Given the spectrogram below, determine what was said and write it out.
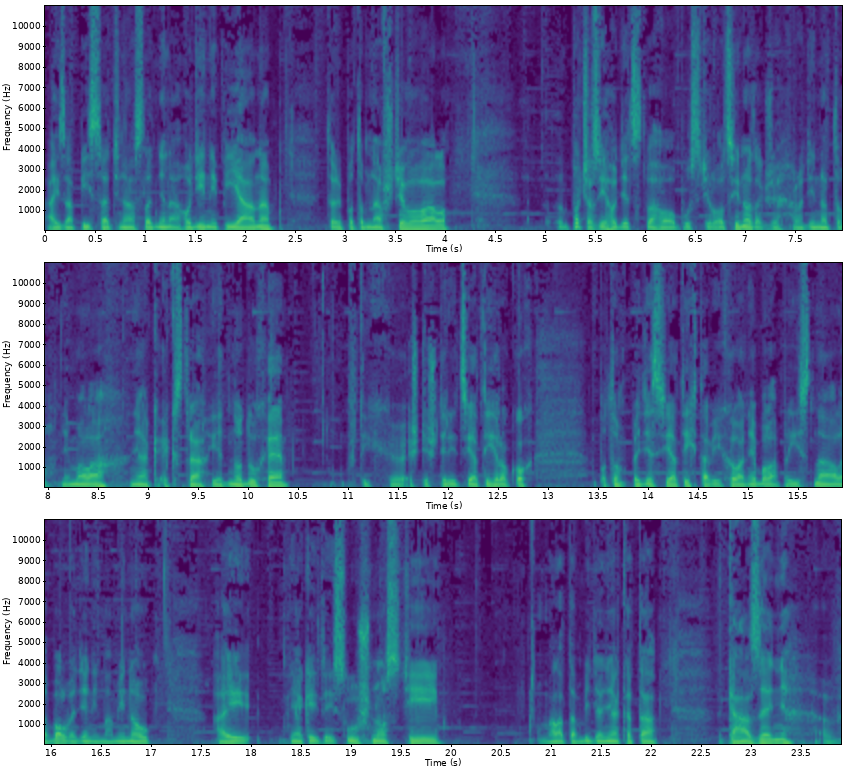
aj zapísať následne na hodiny pijána, ktorý potom navštevoval. Počas jeho detstva ho opustil ocino, takže rodina to nemala nejak extra jednoduché v tých e, ešte 40 rokoch. A potom v 50 tá výchova nebola prísna, ale bol vedený maminou aj nejakej tej slušnosti. Mala tam byť aj nejaká tá kázeň. V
